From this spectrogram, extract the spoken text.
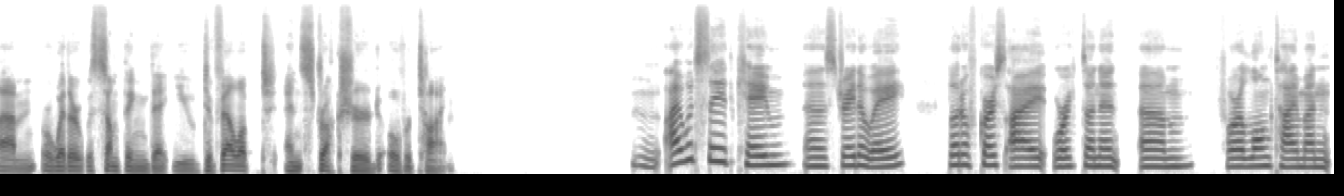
um, or whether it was something that you developed and structured over time. Hmm, i would say it came uh, straight away but of course i worked on it um, for a long time and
